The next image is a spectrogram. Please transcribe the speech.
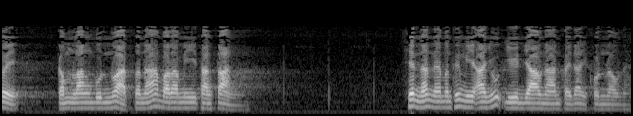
ด้วยกำลังบุญวาสนาบารมีต่างๆ เช่นนั้นแหละมันถึงมีอายุยืนยาวนานไปได้คนเราเนะ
